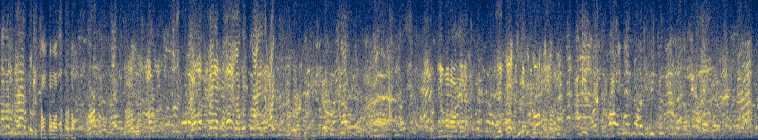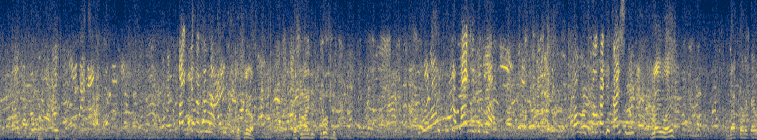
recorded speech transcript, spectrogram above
थांब थांब आता थांब बसले का? बसले नाही कुठं बसले? लाईव्ह आहे दाखवायला काय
